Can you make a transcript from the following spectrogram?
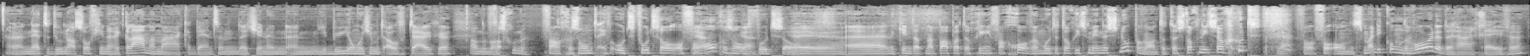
Eh, net te doen alsof je een reclamemaker bent. En dat je een, een, je buurjongetje moet overtuigen van, schoenen. van gezond even voedsel of van Ja, ongezond ja. voedsel. Ja, ja, ja, ja. Eh, een kind dat naar papa toe ging van... goh, we moeten toch iets minder snoepen... want dat is toch niet zo goed voor, voor ons. Maar die konden woorden eraan geven...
